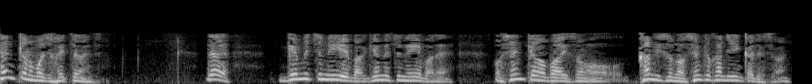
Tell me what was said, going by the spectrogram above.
選挙の文字入ってないんです。で、厳密に言えば、厳密に言えばね、選挙の場合、その、管理するのは選挙管理委員会ですよね。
